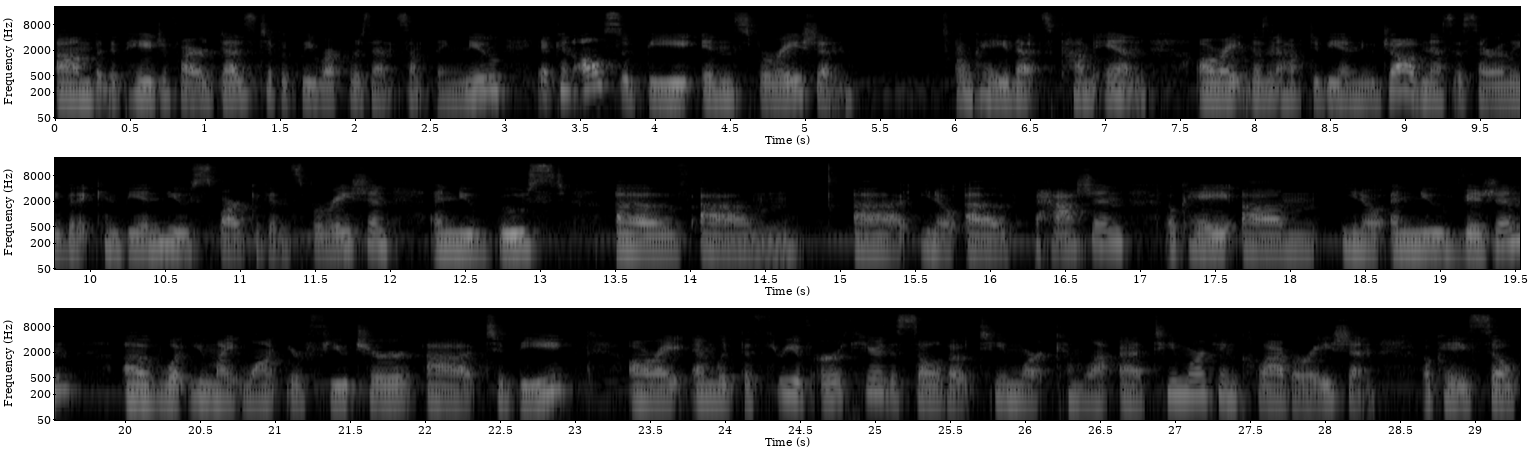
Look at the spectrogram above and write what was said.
Um, but the page of fire does typically represent something new. It can also be inspiration okay, that's come in. All right, it doesn't have to be a new job necessarily, but it can be a new spark of inspiration, a new boost of um, uh, you know, of passion, okay, um, you know, a new vision of what you might want your future uh, to be. All right, and with the three of Earth here, this is all about teamwork, uh, teamwork and collaboration. Okay, so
